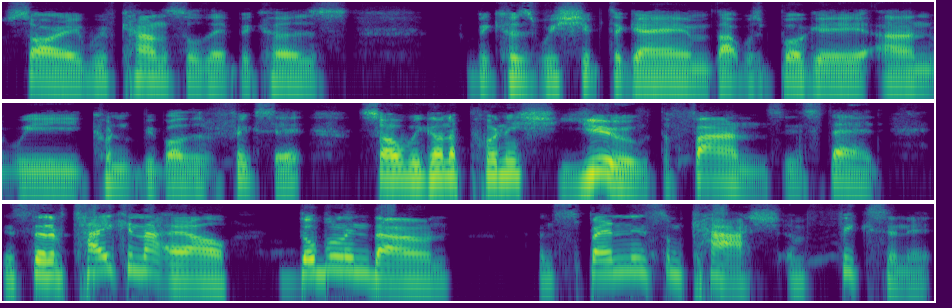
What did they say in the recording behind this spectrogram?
sorry, we've cancelled it because because we shipped a game that was buggy and we couldn't be bothered to fix it. So we're going to punish you, the fans, instead. Instead of taking that L, doubling down, and spending some cash and fixing it,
